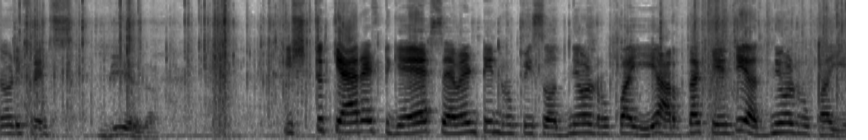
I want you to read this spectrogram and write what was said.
ನೋಡಿ ಫ್ರೆಂಡ್ಸ್ ಬಿ ಇಷ್ಟು ಕ್ಯಾರೆಟ್ಗೆ ಸೆವೆಂಟೀನ್ ರುಪೀಸ್ ಹದಿನೇಳು ರೂಪಾಯಿ ಅರ್ಧ ಕೆ ಜಿ ಹದಿನೇಳು ರೂಪಾಯಿ.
